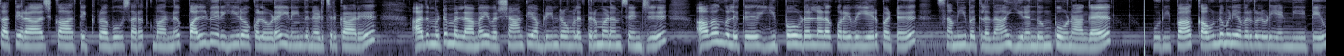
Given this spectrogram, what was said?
சத்யராஜ் கார்த்திக் பிரபு சரத்குமார்னு பல்வேறு ஹீரோக்களோடு இணைந்து நடிச்சிருக்காரு. அது மட்டும் இல்லாமல் இவர் சாந்தி அப்படின்றவங்கள திருமணம் செஞ்சு அவங்களுக்கு இப்போ உடல்நலக்குறைவு ஏற்பட்டு சமீபத்தில் தான் இறந்தும் போனாங்க. குறிப்பா கவுண்டமணி அவர்களுடைய நேட்டிவ்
